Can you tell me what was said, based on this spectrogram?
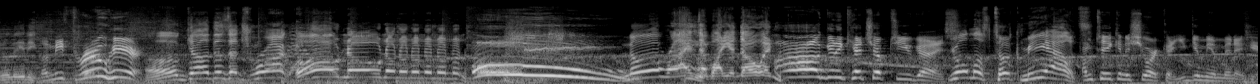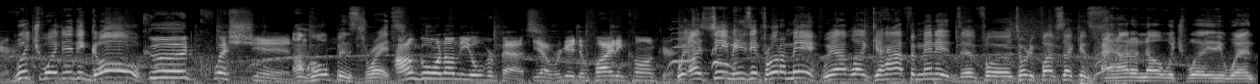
You're leading. Let me through here. Oh god, there's a truck. Oh no, no, no, no, no, no, no. No. Oh! No, Ryzen, what are you doing? Oh, I'm gonna catch up to you guys. You almost took me out. I'm taking a shortcut. You give me a minute here. Which way did it go? Good question. I'm hoping straight. I'm going on the overpass. Yeah, we're gonna divide and conquer. Wait, I see him. He's in front of me. We have like half a minute uh, for 35 seconds. And I don't know which way he went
